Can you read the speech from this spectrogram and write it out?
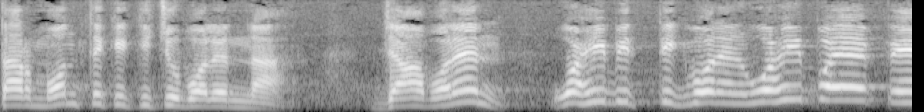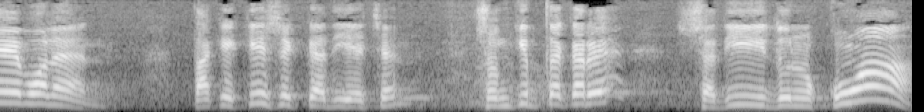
তার মন থেকে কিছু বলেন না। যা বলেন ওয়াহি ভিত্তিক বলেন, ওয়াহি পেয়ে পেয়ে বলেন। তাকে কে শিক্ষা দিয়েছেন? সংক্ষিপ্ত আকারে শদীদুল কুয়া,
